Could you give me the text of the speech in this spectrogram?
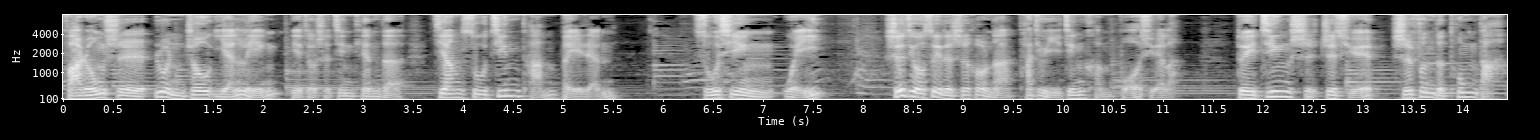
法融是润州延陵，也就是今天的江苏金坛北人，俗姓韦。十九岁的时候呢，他就已经很博学了，对经史之学十分的通达。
